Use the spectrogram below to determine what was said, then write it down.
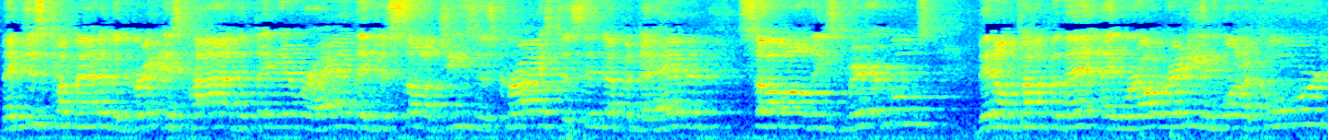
They just come out of the greatest high that they never had. They just saw Jesus Christ ascend up into heaven, saw all these miracles. Then on top of that, they were already in one accord.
